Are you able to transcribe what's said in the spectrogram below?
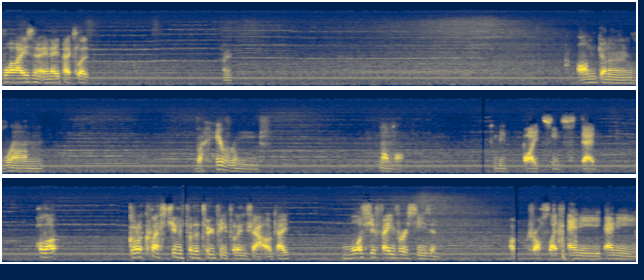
Why isn't it in Apex Le- Right. I'm gonna run the Herald. Not. Can be Bites instead. Hold on. Got a question for the two people in chat, okay? What's your favorite season? Across like any any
